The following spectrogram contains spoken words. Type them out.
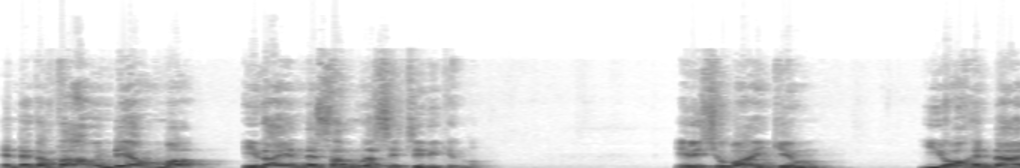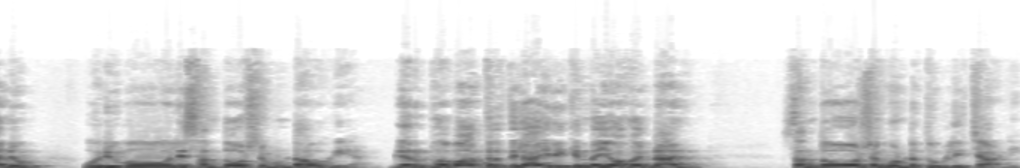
എന്റെ കർത്താവിന്റെ അമ്മ ഇതാ എന്നെ സന്ദർശിച്ചിരിക്കുന്നു. എലിശുബായിക്കും യോഹന്നാനും ഒരുപോലെ സന്തോഷമുണ്ടാവുകയാണ്. ഗർഭപാത്രത്തിലായിരിക്കുന്ന യോഹന്നാൻ സന്തോഷം കൊണ്ട് തുള്ളിച്ചാടി.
